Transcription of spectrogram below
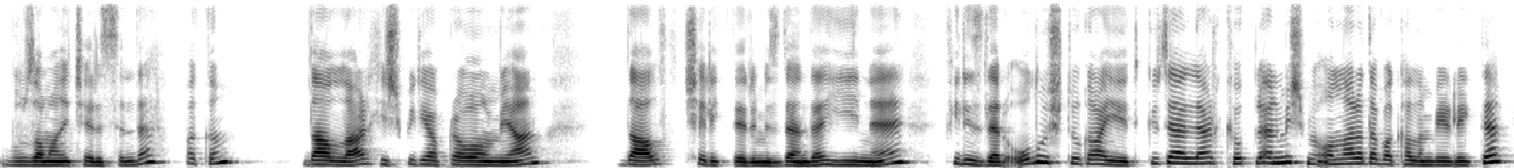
bu zaman içerisinde. Bakın dallar hiçbir yaprağı olmayan dal çeliklerimizden de yine filizler oluştu. Gayet güzeller. Köklenmiş mi? Onlara da bakalım birlikte.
